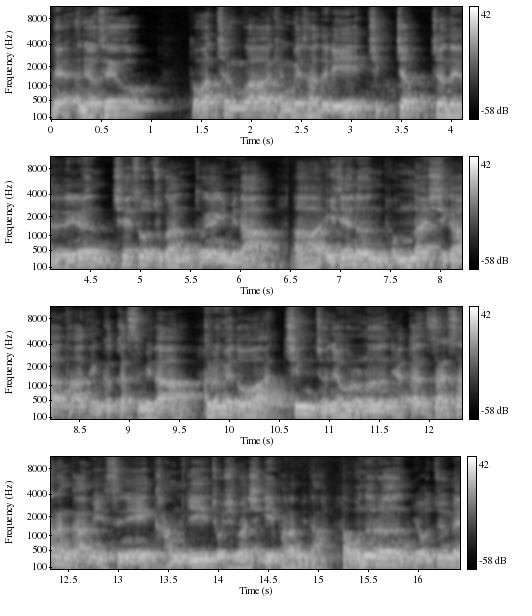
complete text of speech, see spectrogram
네, 안녕하세요. 동화청과 경매사들이 직접 전해드리는 채소 주간 동향입니다. 아, 이제는 봄 날씨가 다 된 것 같습니다. 그럼에도 아침, 저녁으로는 약간 쌀쌀한 감이 있으니 감기 조심하시기 바랍니다. 아, 오늘은 요즘의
